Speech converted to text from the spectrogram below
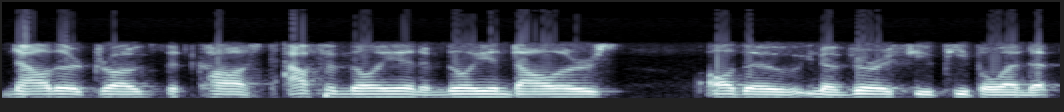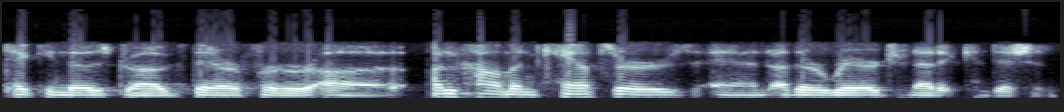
Now there are drugs that cost half a million, a million dollars although you know very few people end up taking those drugs. They're for uh, uncommon cancers and other rare genetic conditions.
